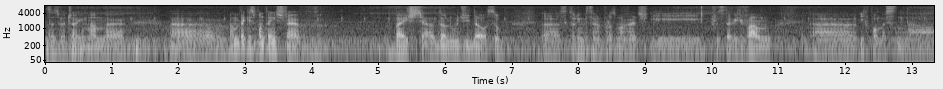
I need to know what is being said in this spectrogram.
zazwyczaj mamy, e, mamy takie spontaniczne wejścia do ludzi, do osób, e, z którymi chcemy porozmawiać i przedstawić Wam e, ich pomysł na,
